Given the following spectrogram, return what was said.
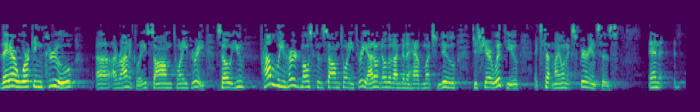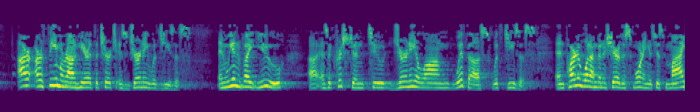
They are working through, uh, ironically, Psalm 23. So you've probably heard most of Psalm 23. I don't know that I'm going to have much new to share with you except my own experiences. And our, our theme around here at the church is journey with Jesus. And we invite you uh, as a Christian to journey along with us with Jesus. And part of what I'm going to share this morning is just my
